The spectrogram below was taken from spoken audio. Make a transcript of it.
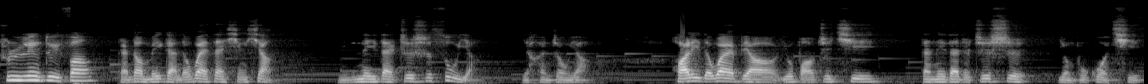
除了令对方感到美感的外在形象，你的内在知识素养也很重要。华丽的外表有保质期，但内在的知识永不过期。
